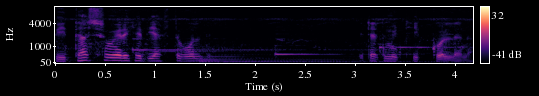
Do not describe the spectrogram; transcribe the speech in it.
বৃদ্ধাশ্রমে রেখে দিয়ে আসতে বললে। এটা তুমি ঠিক করলে না।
